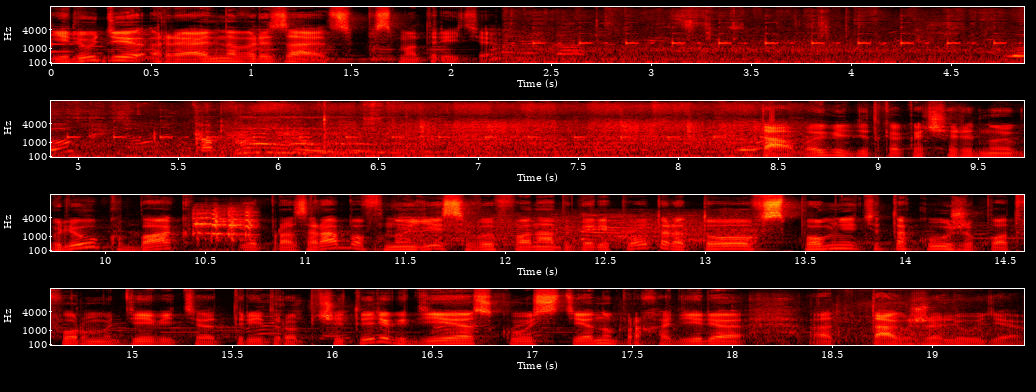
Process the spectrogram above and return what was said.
И люди реально врезаются, посмотрите. Да, выглядит как очередной глюк, баг про разрабов, но если вы фанат Гарри Поттера, то вспомните такую же платформу 9.3.4, где сквозь стену проходили а, также люди.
